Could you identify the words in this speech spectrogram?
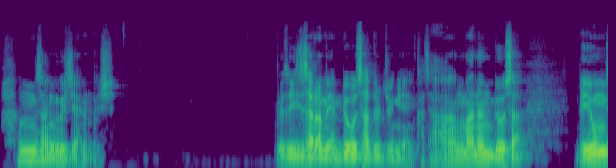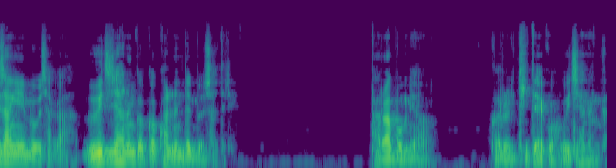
항상 의지하는 것이. 그래서 이 사람의 묘사들 중에 가장 많은 묘사 내용상의 묘사가 의지하는 것과 관련된 묘사들이 바라보며 그를 기대고 의지하는 것.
